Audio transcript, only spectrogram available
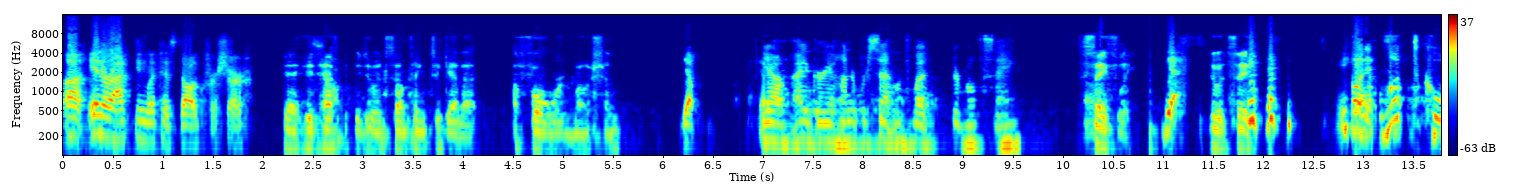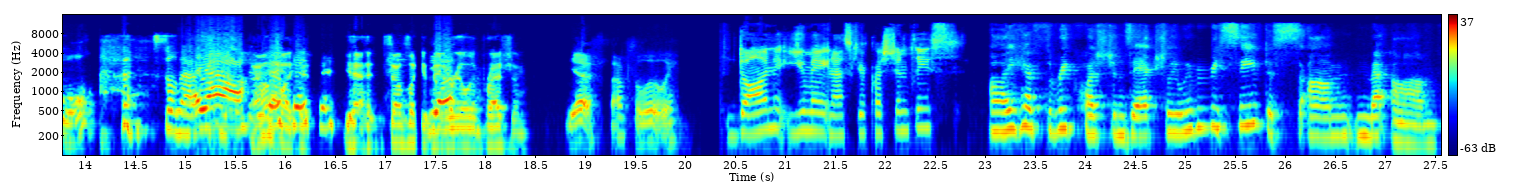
uh, interacting with his dog for sure. Yeah, he'd have to be doing something to get a, a forward motion. Yep. yep. Yeah, I agree 100% with what they're both saying. Safely. Yes. Do it safely. but it looked cool. so that yeah. sounds like it. Yeah, it sounds like it made a real impression. Yes, absolutely. Dawn, you may ask your question, please. I have three questions actually. We received a um, um,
